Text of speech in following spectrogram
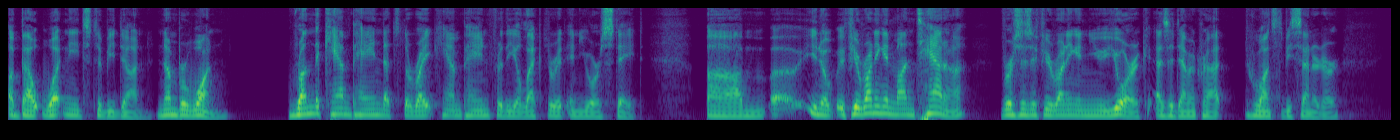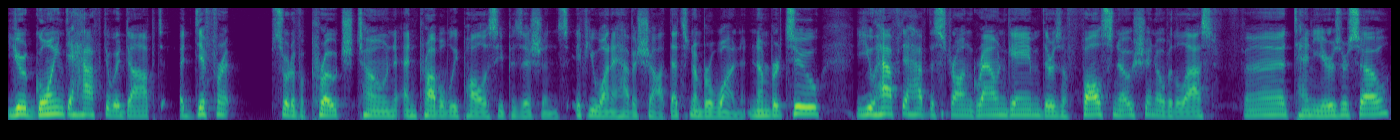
about what needs to be done. Number 1, run the campaign that's the right campaign for the electorate in your state. Um, uh, you know, if you're running in Montana versus if you're running in New York as a Democrat who wants to be senator, you're going to have to adopt a different sort of approach, tone, and probably policy positions if you want to have a shot. That's number one. Number two, you have to have the strong ground game. There's a false notion over the last uh, 10 years or so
